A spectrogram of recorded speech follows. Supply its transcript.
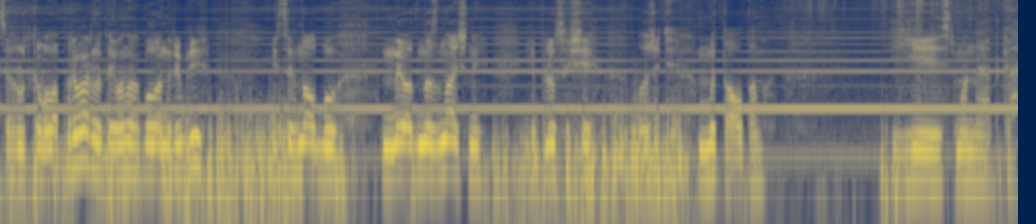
Ця грудка була перевернута і вона була на ребрі. І сигнал був неоднозначний. І плюс ще лежить метал там. Есть монетка.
